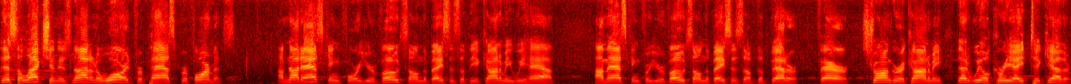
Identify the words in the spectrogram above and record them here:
This election is not an award for past performance. I'm not asking for your votes on the basis of the economy we have. I'm asking for your votes on the basis of the better, fairer, stronger economy that we'll create together.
